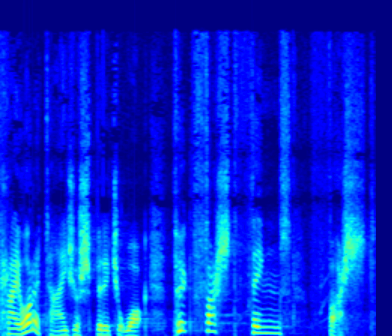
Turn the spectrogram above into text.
Prioritize your spiritual walk. Put first things first.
